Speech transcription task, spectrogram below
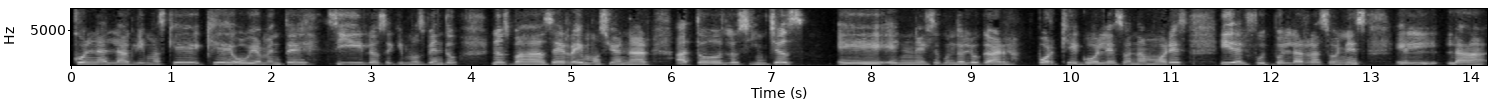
con las lágrimas que, que obviamente si lo seguimos viendo nos va a hacer emocionar a todos los hinchas. Eh, en el segundo lugar, porque goles son amores y del fútbol las razones, el, la,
